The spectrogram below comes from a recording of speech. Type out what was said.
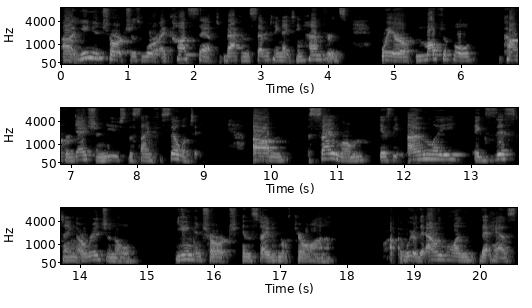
Uh, union churches were a concept back in the 17, 1800s where multiple congregation used the same facility. Um, Salem is the only existing original union church in the state of North Carolina. Uh, we're the only one that has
